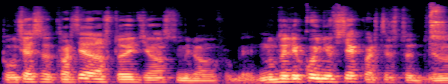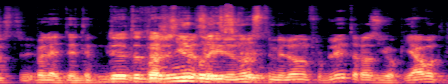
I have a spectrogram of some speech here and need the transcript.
получается, эта квартира она стоит 90 миллионов рублей. Ну, далеко не у всех квартир стоит 90 Блять, это, Да это квартира даже не за были 90 истории. миллионов рублей, это разъеб. Я вот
